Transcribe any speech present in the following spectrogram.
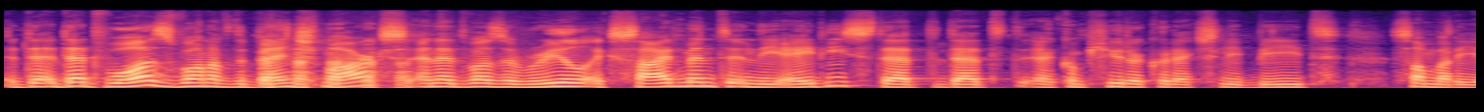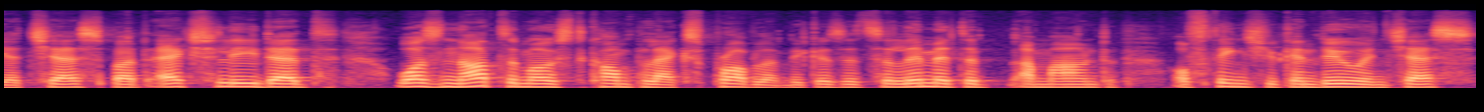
That, that was one of the benchmarks, and it was a real excitement in the 80s that, that a computer could actually beat somebody at chess. But actually, that was not the most complex problem because it's a limited amount of things you can do in chess,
